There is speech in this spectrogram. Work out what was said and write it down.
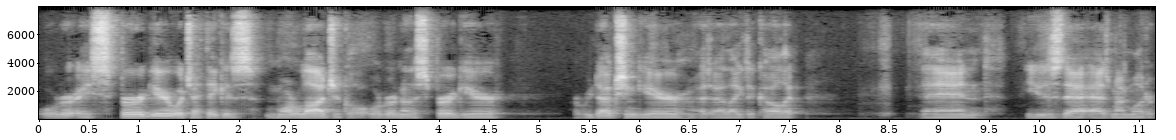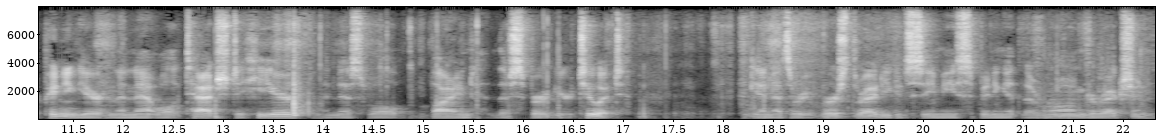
order a spur gear, which I think is more logical. Order another spur gear a reduction gear, as I like to call it, and use that as my motor pinion gear. And then that will attach to here, and this will bind the spur gear to it. Again, that's a reverse thread. You could see me spinning it the wrong direction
